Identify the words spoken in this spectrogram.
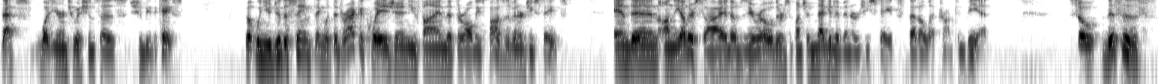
that's what your intuition says should be the case. But when you do the same thing with the Dirac equation, you find that there are all these positive energy states. And then on the other side of zero, there's a bunch of negative energy states that electron can be in. So this is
